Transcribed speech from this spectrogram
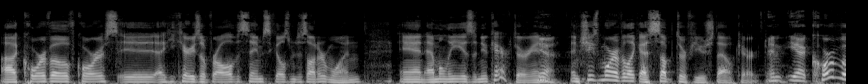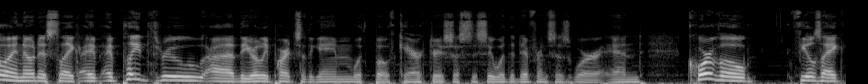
Uh, Corvo, of course, uh, he carries over all of the same skills from Dishonored 1, and Emily is a new character. And, Yeah. and she's more of like a subterfuge style character. And yeah, Corvo, I noticed like I, I played through uh, the early parts of the game with both characters just to see what the differences were, and Corvo feels like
